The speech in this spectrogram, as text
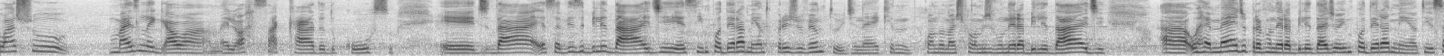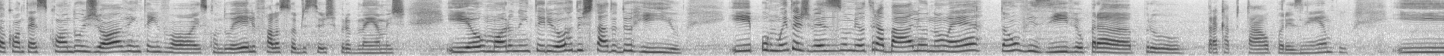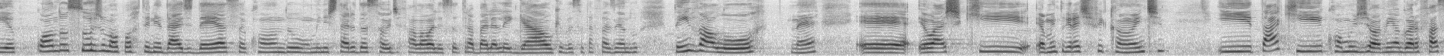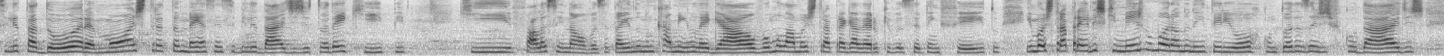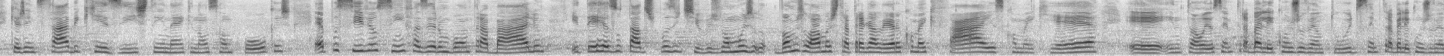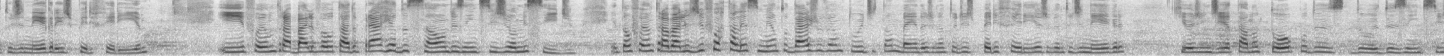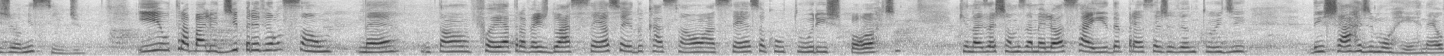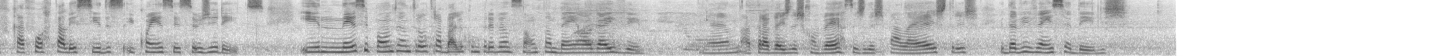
Eu acho mais legal, a melhor sacada do curso é de dar essa visibilidade, esse empoderamento para a juventude, né? Que quando nós falamos de vulnerabilidade, a, o remédio para a vulnerabilidade é o empoderamento. Isso acontece quando o jovem tem voz, quando ele fala sobre seus problemas. E eu moro no interior do estado do Rio. E por muitas vezes o meu trabalho não é tão visível para o para a capital, por exemplo. E quando surge uma oportunidade dessa, quando o Ministério da Saúde fala, olha, seu trabalho é legal, o que você está fazendo tem valor, né? É, eu acho que é muito gratificante. E estar tá aqui como jovem agora facilitadora mostra também a sensibilidade de toda a equipe que fala assim, não, você está indo num caminho legal, vamos lá mostrar para a galera o que você tem feito e mostrar para eles que mesmo morando no interior, com todas as dificuldades que a gente sabe que existem, né, que não são poucas, é possível sim fazer um bom trabalho e ter resultados positivos. Vamos, vamos lá mostrar para a galera como é que faz, como é que é. é. Então, eu sempre trabalhei com juventude, sempre trabalhei com juventude negra e de periferia e foi um trabalho voltado para a redução dos índices de homicídio. Então foi um trabalho de fortalecimento da juventude também, da juventude de periferia, juventude negra, que hoje em dia está no topo dos, do, dos índices de homicídio. E o trabalho de prevenção, né? Então foi através do acesso à educação, acesso à cultura e esporte, que nós achamos a melhor saída para essa juventude deixar de morrer, né, ou ficar fortalecido e conhecer seus direitos. E nesse ponto entrou o trabalho com prevenção também ao HIV, né, através das conversas, das palestras e da vivência deles.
